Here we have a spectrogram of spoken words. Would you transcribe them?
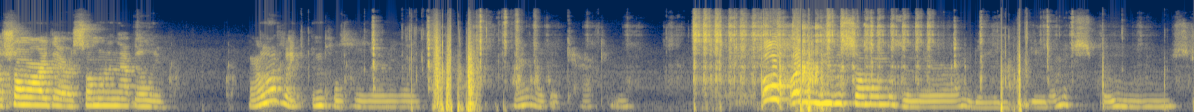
Uh, no, someone right there. Someone in that building. I don't have like impulses or anything. I like attack him. Oh, I didn't knew someone was in there. I'm dead, dude. I'm exposed.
